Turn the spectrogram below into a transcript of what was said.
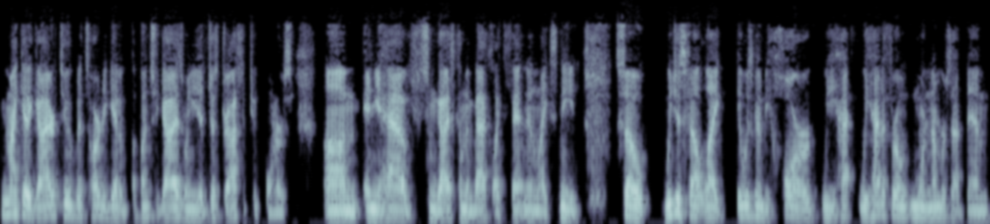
you might get a guy or two, but it's hard to get a, a bunch of guys when you just drafted two corners, um, and you have some guys coming back like Fenton and like Sneed. So we just felt like it was going to be hard. We had we had to throw more numbers at them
